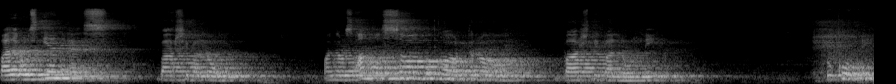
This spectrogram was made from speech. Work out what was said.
Wanneer ons een is, bars die ballon. Wanneer ons almal saam mekaar dra, bars die ballon nie. Hoekom nie?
